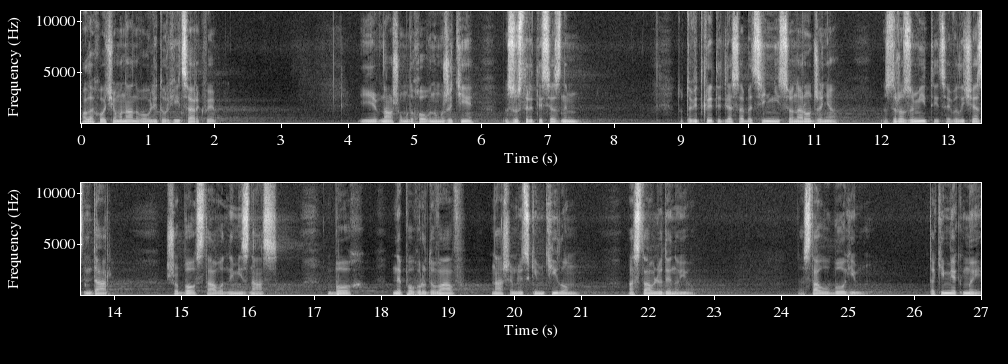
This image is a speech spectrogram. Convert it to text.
але хочемо наново в літургії церкви і в нашому духовному житті зустрітися з Ним. Тобто відкрити для себе цінність цього народження, зрозуміти цей величезний дар, що Бог став одним із нас. Бог не погордував нашим людським тілом, а став людиною, став убогим, таким, як ми,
